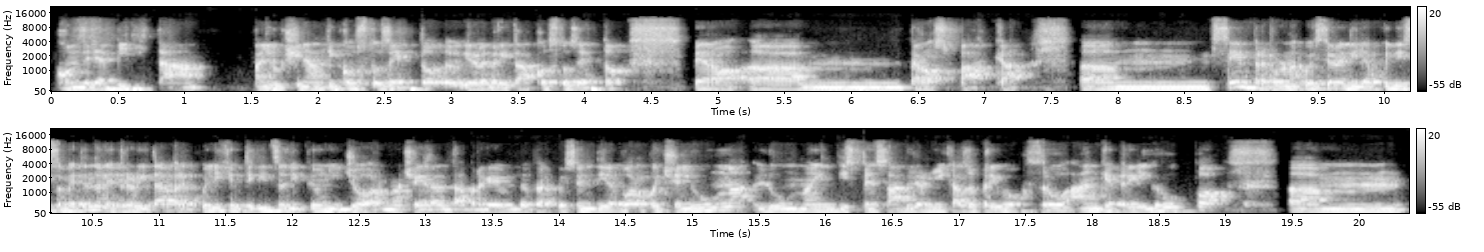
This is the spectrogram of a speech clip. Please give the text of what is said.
con, delle abilità allucinanti, costosetto, devo dire la verità, costosetto, però, um, però spacca. Um, sempre per una questione di lavoro, quindi sto mettendo le priorità per quelli che utilizzo di più ogni giorno, cioè in realtà perché per questioni di lavoro poi c'è Loom è indispensabile in ogni caso per i walkthrough, anche per il gruppo. Um,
